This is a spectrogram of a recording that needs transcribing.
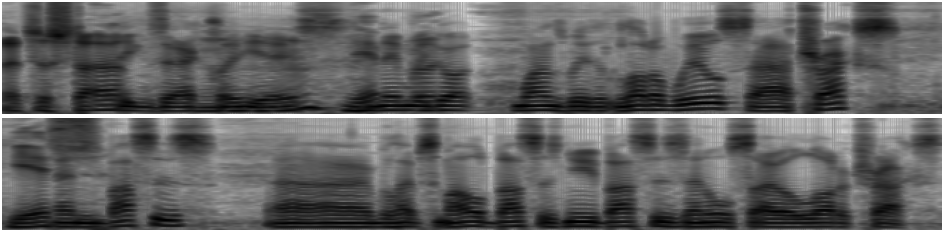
That's a start. Exactly. Yes. Yep. And then we've got ones with a lot of wheels, uh, trucks Yes. and buses. Uh, we'll have some old buses, new buses, and also a lot of trucks,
